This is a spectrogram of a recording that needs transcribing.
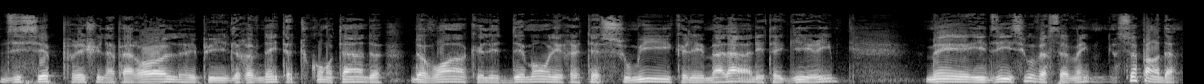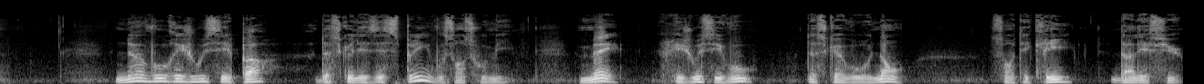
disciples prêcher la parole, et puis il revenait, était tout content de, de voir que les démons les étaient soumis, que les malades étaient guéris. Mais il dit ici au verset 20, Cependant, ne vous réjouissez pas de ce que les esprits vous sont soumis, mais réjouissez-vous de ce que vos noms sont écrits dans les cieux.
